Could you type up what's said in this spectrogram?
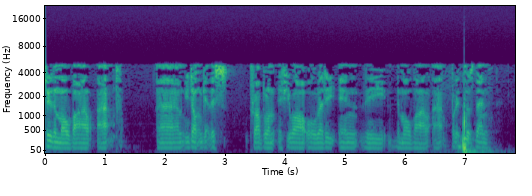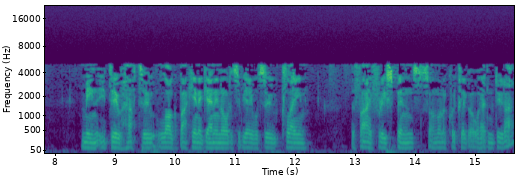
to the mobile app. Um, you don't get this problem if you are already in the, the mobile app, but it does then mean that you do have to log back in again in order to be able to claim the five free spins. So I'm going to quickly go ahead and do that.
